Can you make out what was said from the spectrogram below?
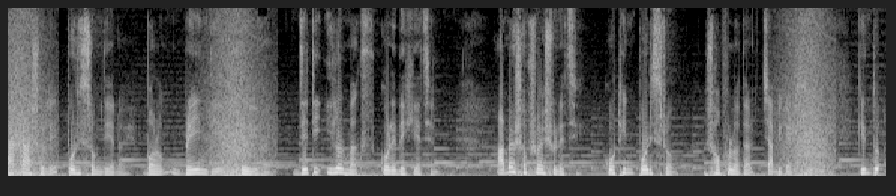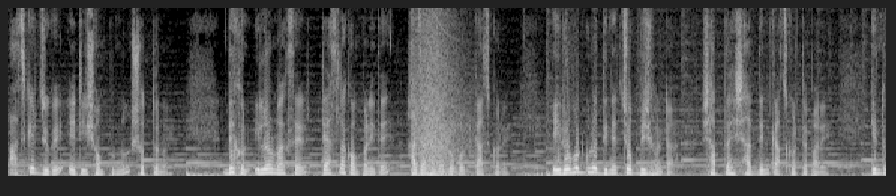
টাকা আসলে পরিশ্রম দিয়ে নয়, বরং ব্রেইন দিয়ে তৈরি হয়, যেটি ইলন মার্কস করে দেখিয়েছেন। আমরা সবসময় শুনেছি, কঠিন পরিশ্রম সফলতার চাবিকাঠি। কিন্তু আজকের যুগে এটি সম্পূর্ণ সত্য নয়। দেখুন, ইলন মার্কসের টেসলা কোম্পানিতে হাজার হাজার রোবট কাজ করে। এই রোবটগুলো দিনে চব্বিশ ঘণ্টা, সপ্তাহে সাত দিন কাজ করতে পারে। কিন্তু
